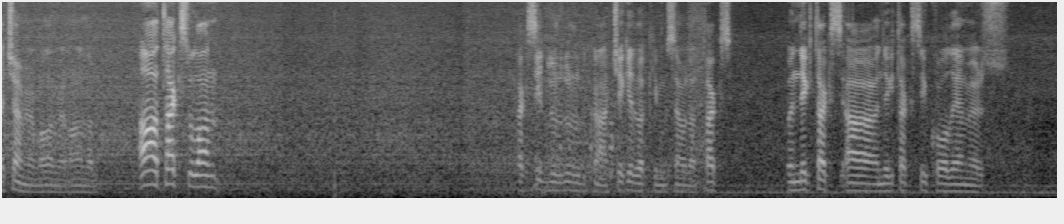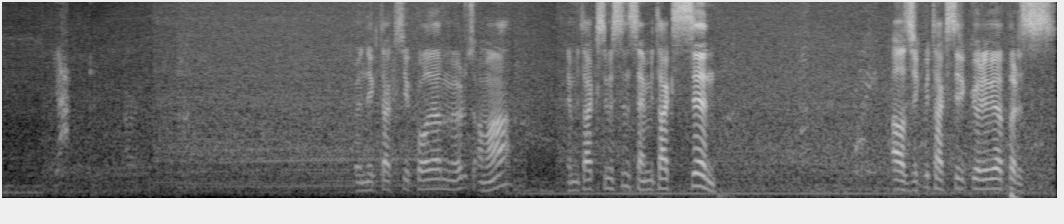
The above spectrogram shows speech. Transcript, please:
Açamıyorum alamıyorum anladım. Aa taksi ulan. Taksiyi durdurduk ha. Çekil bakayım sen oradan. Taksi. Öndeki taksi. Aa öndeki taksiyi kovalayamıyoruz. Öndeki taksiyi kovalayamıyoruz ama sen bir taksi misin? Sen bir taksisin. Azıcık bir taksilik görevi yaparız.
